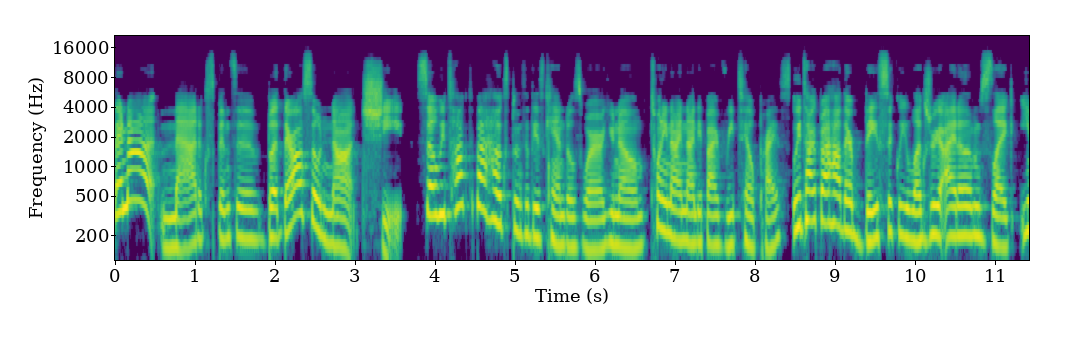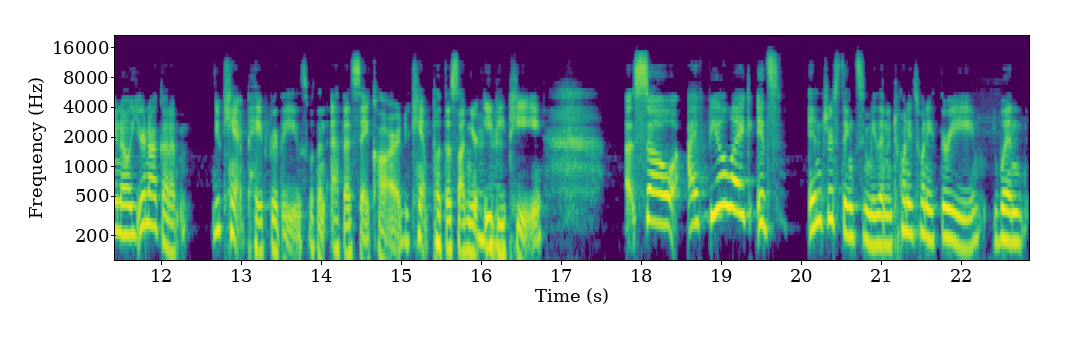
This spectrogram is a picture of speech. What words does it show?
they're not mad expensive, but they're also not cheap. So we talked about how expensive these candles were, you know, $29.95 retail price. We talked about how they're basically luxury items like, you know, you're not going to you can't pay for these with an FSA card. You can't put this on your mm-hmm. EBT. Uh, so I feel like it's interesting to me that in 2023, when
